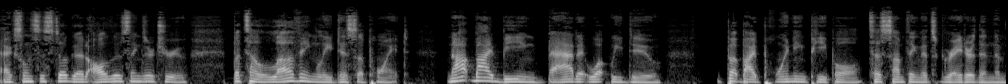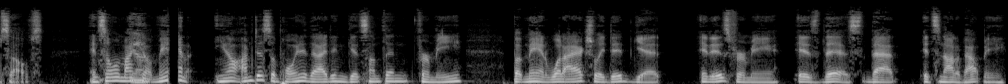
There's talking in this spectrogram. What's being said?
Excellence is still good. All those things are true, but to lovingly disappoint, not by being bad at what we do, but by pointing people to something that's greater than themselves. And someone might Yeah. go, man, you know, I'm disappointed that I didn't get something for me, but man, what I actually did get, it is for me, is this that it's not about me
